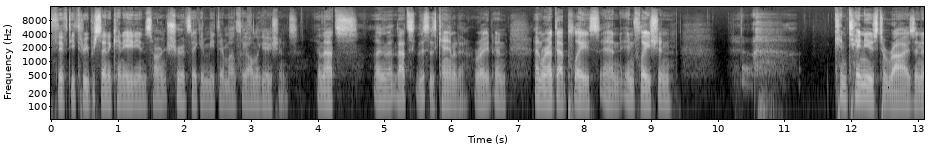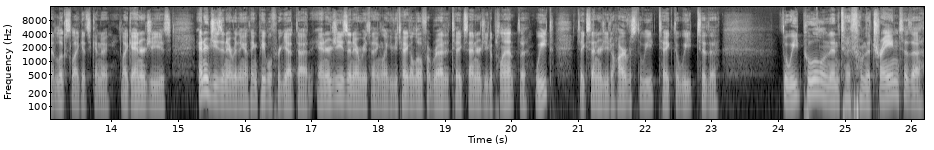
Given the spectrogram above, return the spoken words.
53% of Canadians aren't sure if they can meet their monthly obligations. And that's and that's this is Canada, right? And and we're at that place and inflation uh, continues to rise and it looks like it's going to like energy is energy is in everything i think people forget that energy is in everything like if you take a loaf of bread it takes energy to plant the wheat it takes energy to harvest the wheat take the wheat to the the wheat pool and then to from the train to the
